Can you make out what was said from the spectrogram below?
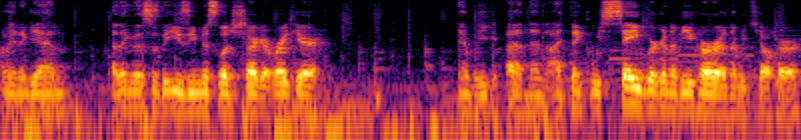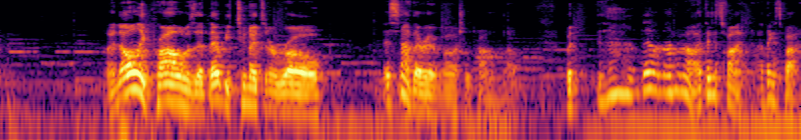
I mean, again, I think this is the easy Lynch target right here. And we, and then I think we say we're gonna view her, and then we kill her. And the only problem is that that would be two nights in a row. It's not that much of a problem though. But uh, I don't know. I think it's fine. I think it's fine.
